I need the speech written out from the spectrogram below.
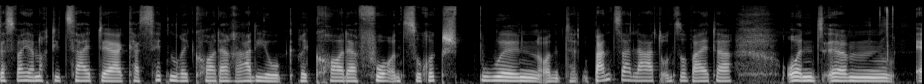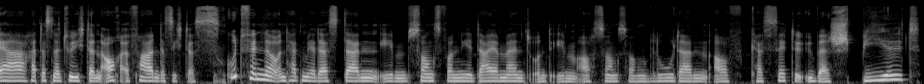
das war ja noch die Zeit der Kassettenrekorder, Radiorekorder vor und zurückspulen und Bandsalat und so weiter. Und ähm, er hat das natürlich dann auch erfahren, dass ich das gut finde und hat mir das dann eben Songs von Neil Diamond und eben auch Song Song Blue dann auf Kassette überspielt.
